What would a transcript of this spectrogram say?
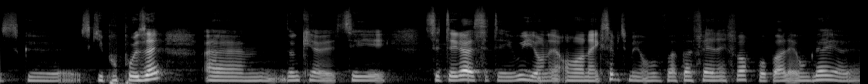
ce, que, ce qui est proposé. donc, c'est c'était là, c'était oui, on, on, accepte, mais on va pas faire un effort pour parler anglais. Euh,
